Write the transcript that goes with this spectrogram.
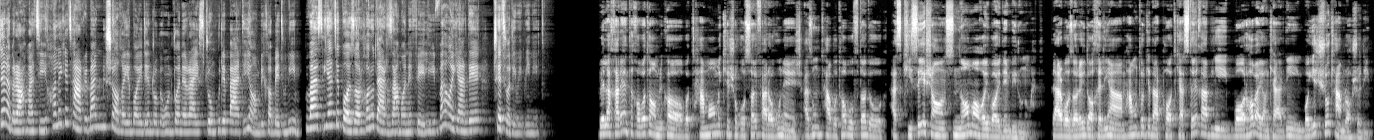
جناب رحمتی حالا که تقریبا میشه آقای بایدن رو به عنوان رئیس جمهور بعدی آمریکا بدونیم وضعیت بازارها رو در زمان فعلی و آینده چطوری می‌بینید؟ بالاخره انتخابات آمریکا با تمام کش و قصای فراوونش از اون تب و تاب افتاد و از کیسه شانس نام آقای بایدن بیرون اومد. در بازارهای داخلی هم همونطور که در پادکست قبلی بارها بیان کردیم با یه شک همراه شدیم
